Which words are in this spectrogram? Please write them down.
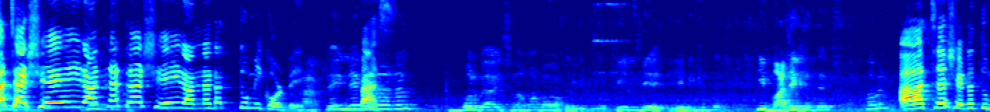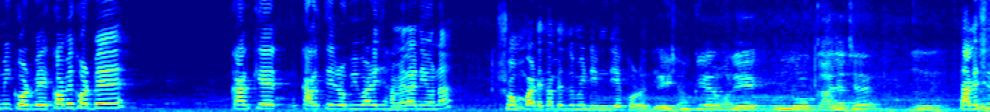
আচ্ছা সেই রান্নাটা সেই রান্নাটা তুমি করবে। হ্যাঁ, সেই। বলবে আমার বাবা করে ডিম দিয়ে হেভি খেতে কি বাজে খেতে। আচ্ছা সেটা তুমি করবে। কবে করবে? কালকে কালকে রবিবারে ঝামেলা নিও না। সোমবারে তাহলে তুমি ডিম দিয়ে করে এই কুকের অনেক অন্য কাজ আছে হুম? তাহলে সে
